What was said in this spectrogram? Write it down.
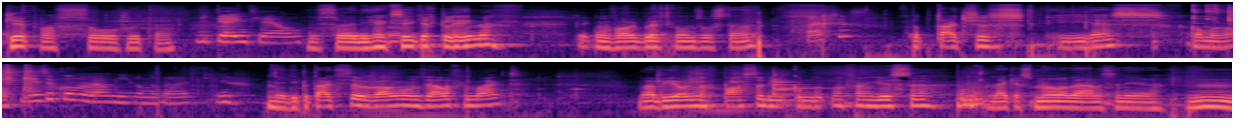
kip was zo goed hè. Die claimt jij al. Dus eh, die ga ik zeker claimen. Kijk, mijn vark blijft gewoon zo staan. Takjes? Patatjes, yes. Kom maar op. Deze komen wel niet van de barbecue. Nee, die patatjes hebben we wel gewoon zelf gemaakt. We hebben hier ook nog pasta, die komt ook nog van gisteren. Lekker smullen, dames en heren. Mm.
